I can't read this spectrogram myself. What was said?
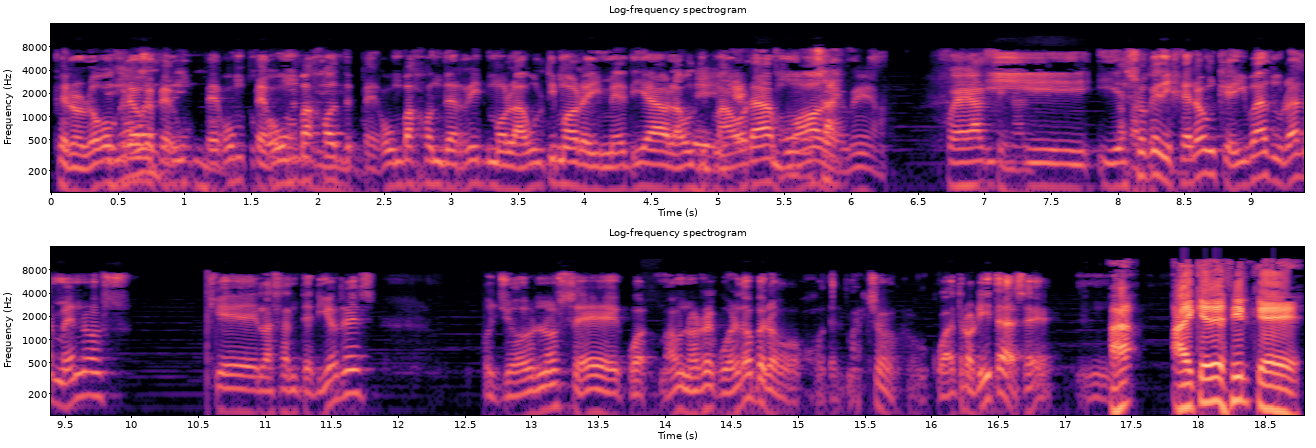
pero luego Tenía creo que pegó, ritmo, pegó un, pegó un bajón, de- ritmo. pegó un bajón de ritmo la última hora y media, la última Sí, hora, madre mía. Fue al final. Y, eso parte que dijeron que iba a durar menos que las anteriores, pues yo no sé, vamos, no recuerdo, pero joder, macho, cuatro horitas, ¿eh? Ah, hay que decir que,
